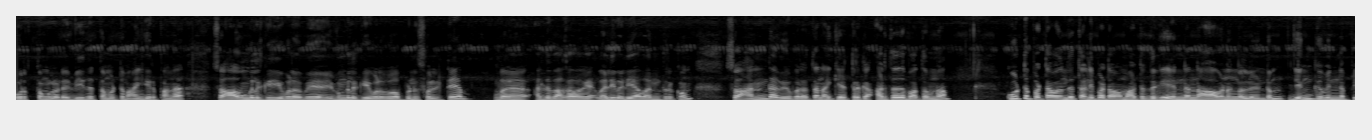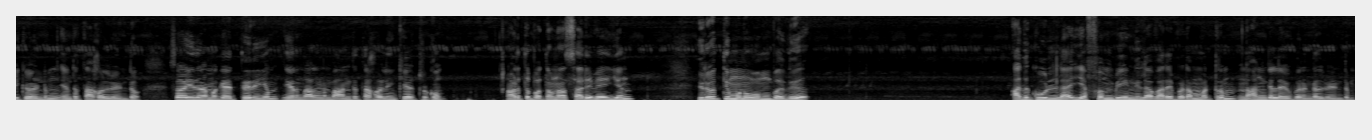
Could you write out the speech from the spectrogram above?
ஒருத்தவங்களோட வீதத்தை மட்டும் வாங்கியிருப்பாங்க. ஸோ அவங்களுக்கு இவ்வளவு இவங்களுக்கு இவ்வளவு அப்படின்னு சொல்லிட்டு வ- அது வகை வகை வழி வழியாக வந்திருக்கும். ஸோ அந்த விவரத்தை நான் கேட்டிருக்கேன். அடுத்தது பார்த்தோம்னா கூட்டுப்பட்டா வந்து தனிப்பட்டாவை மாற்றத்துக்கு என்னென்ன ஆவணங்கள் வேண்டும்? எங்கு விண்ணப்பிக்க வேண்டும்? என்ற தகவல் வேண்டும். ஸோ இது நமக்கு தெரியும். இருந்தாலும் நம்ம அந்த தகவலையும் கேட்டிருக்கோம். அடுத்து பார்த்தோம்னா சர்வே எண் இருபத்தி மூணு ஒன்பது. அதுக்கு உள்ள எஃப்எம்பி நில வரைபடம் மற்றும் நான்கல்லை விவரங்கள் வேண்டும்.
